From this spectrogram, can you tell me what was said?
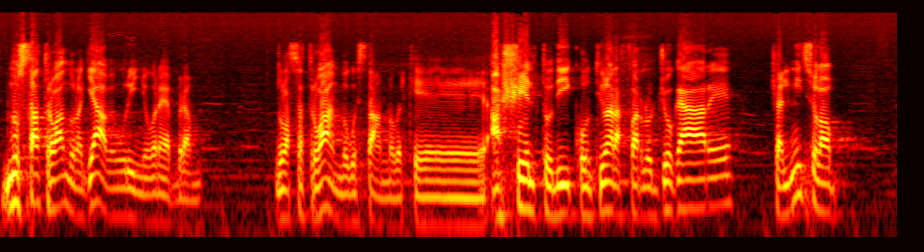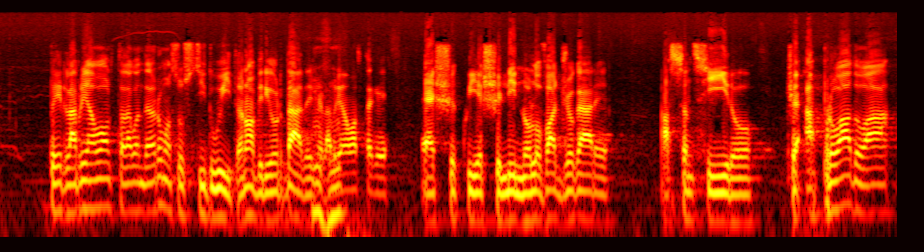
non sta trovando una chiave Murigno con Ebram. Non la sta trovando quest'anno perché ha scelto di continuare a farlo giocare. Cioè, all'inizio l'ha per la prima volta da quando era Roma sostituito, no? Vi ricordate? Cioè, uh-huh. La mhm. prima volta che esce qui, esce lì, non lo fa giocare a San Siro. Cioè, ha provato a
